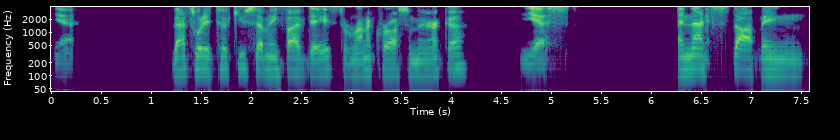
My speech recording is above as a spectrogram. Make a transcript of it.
yeah. That's what it took you 75 days to run across America? Yes. And that's yeah. stopping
